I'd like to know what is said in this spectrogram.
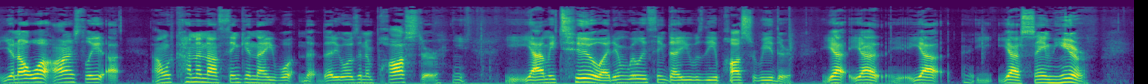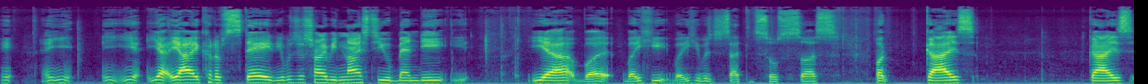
you know what? Honestly, I, I was kind of not thinking that he was that, that he was an imposter. He, yeah, me too. I didn't really think that he was the imposter either. Yeah, yeah, yeah, yeah. Same here. He, he, yeah, yeah, yeah. He could have stayed. He was just trying to be nice to you, Bendy. Yeah, but but he but he was just acting so sus. But guys, guys,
